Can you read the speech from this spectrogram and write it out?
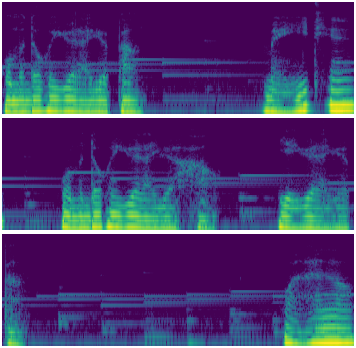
我们都会越来越棒，每一天我们都会越来越好，也越来越棒。晚安喽。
